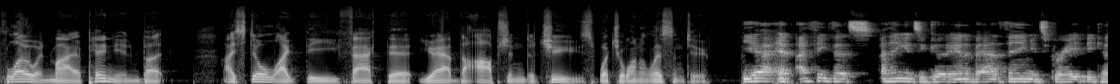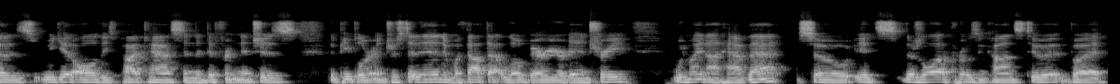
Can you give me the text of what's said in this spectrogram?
flow in my opinion but i still like the fact that you have the option to choose what you want to listen to yeah, and I think that's I think it's a good and a bad thing. It's great because we get all of these podcasts and the different niches that people are interested in, and without that low barrier to entry, we might not have that. So it's there's a lot of pros and cons to it, but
